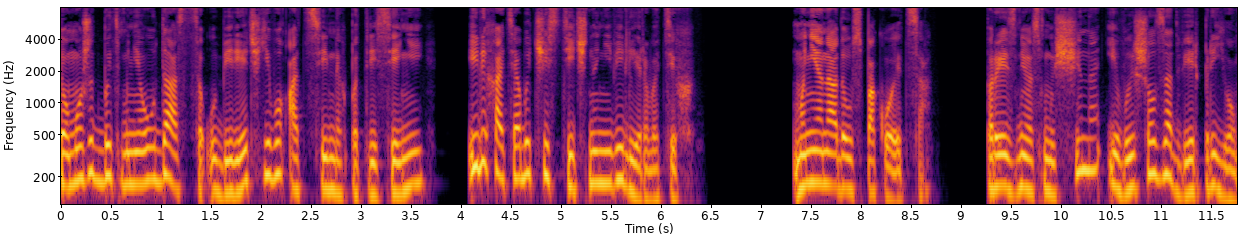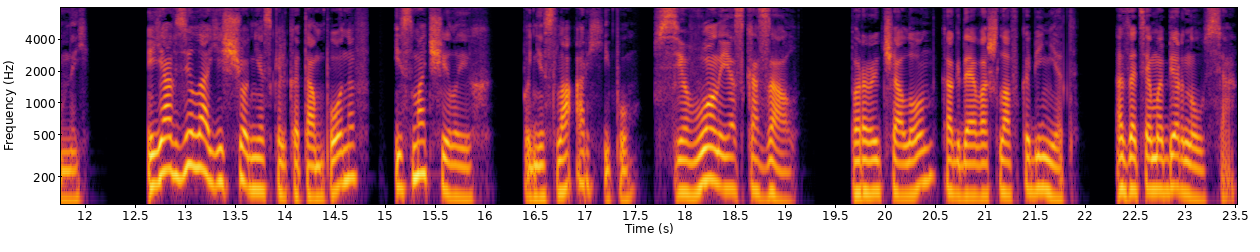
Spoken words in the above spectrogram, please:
то, может быть, мне удастся уберечь его от сильных потрясений или хотя бы частично нивелировать их. «Мне надо успокоиться», — произнес мужчина и вышел за дверь приемной. Я взяла еще несколько тампонов и смочила их, понесла Архипу. «Все вон, я сказал!» — прорычал он, когда я вошла в кабинет, а затем обернулся.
